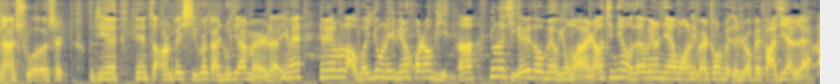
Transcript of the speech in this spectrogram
那说个事儿，我今天今天早上被媳妇儿赶出家门了，因为因为我老婆用了一瓶化妆品啊，用了几个月都没有用完，然后今天我在卫生间往里边装水的时候被发现了。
